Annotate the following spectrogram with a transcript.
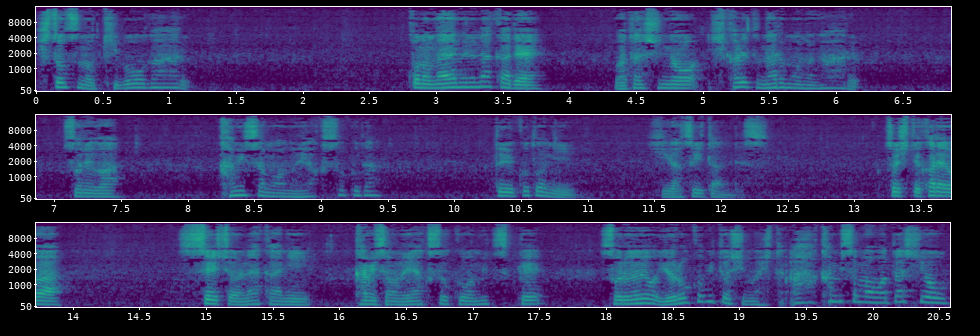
一つの希望がある。この悩みの中で私の光となるものがある。それは神様の約束だということに気がついたんです。そして彼は聖書の中に神様の約束を見つけ、それを喜びとしました。ああ、神様は私を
